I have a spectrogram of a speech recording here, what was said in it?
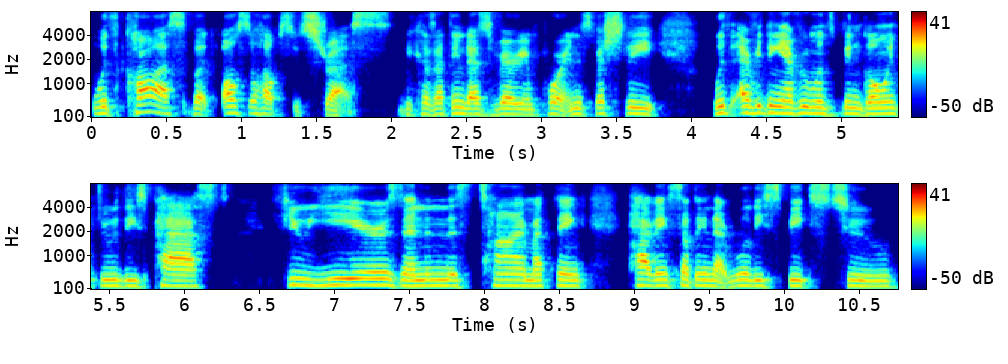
with cost but also helps with stress because I think that's very important especially with everything everyone's been going through these past few years and in this time I think having something that really speaks to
